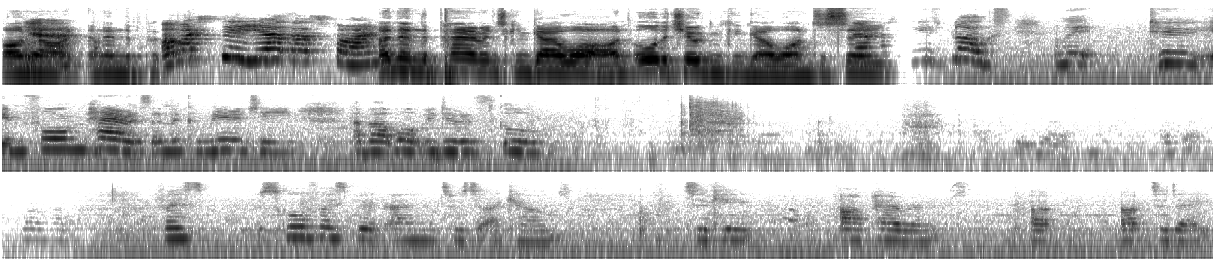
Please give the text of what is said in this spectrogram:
online, Yeah. and then the p- Oh, I see. Yeah, that's fine. and then the parents can go on, or the children can go on to see. These blogs to inform parents and the community about what we do in school. Face, school Facebook and Twitter accounts to keep our parents up, up to date.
